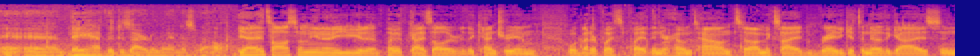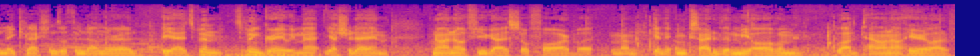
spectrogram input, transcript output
and, and they have the desire to win as well. Yeah, it's awesome. You know, you get to play with guys all over the country, and what better place to play than your hometown? So I'm excited, ready to get to know the guys and make connections with them down the road. Yeah, it's been it's been great. We met yesterday and you know, I know a few guys so far, but I'm, getting, I'm excited to meet all of them. And a lot of talent out here, a lot of,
